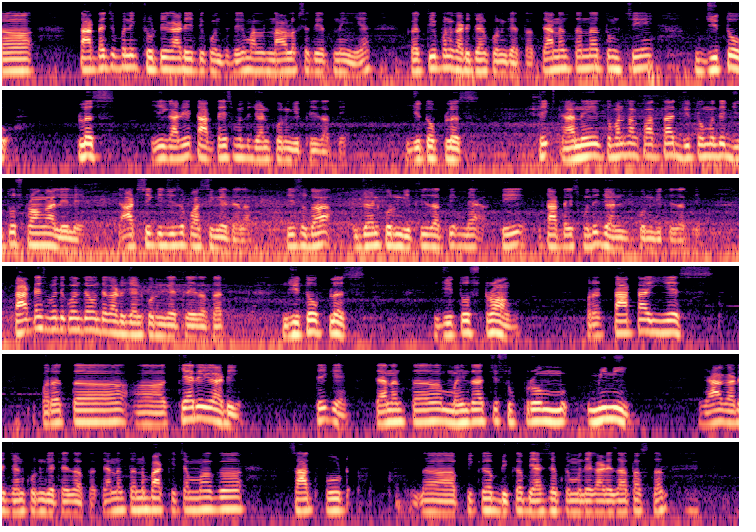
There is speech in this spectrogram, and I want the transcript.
टाटाची पण एक छोटी गाडी येते कोणती तरी मला नाव लक्षात येत नाही आहे ती पण गाडी जॉईन करून घेतात. त्यानंतरनं तुमची जितो प्लस ही गाडी टाटा एसमध्ये जॉईन करून घेतली जाते. जितो प्लस. ठीक? आणि तुम्हाला सांगतो आता जितोमध्ये जितो स्ट्रॉंग आलेले आहे. आठशे के जीचं पासिंग आहे त्याला. ही सुद्धा जॉईन करून घेतली जाते. मॅ ती टाटा एसमध्ये जॉईन करून घेतली जाते. टाटा एसमध्ये कोणत्या कोणत्या गाडी जॉईन करून घेतल्या जातात? जितो प्लस जितो स्ट्रॉंग परत टाटा येस परत कॅरी गाडी. ठीक आहे? त्यानंतर महिंद्राची सुप्रो मिनी ह्या गाड्या जॉईन करून घेतल्या जातात. त्यानंतर बाकीच्या मग सात फूट पिकअप बिकअप या सेफ्टीमध्ये गाड्या जात असतात.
